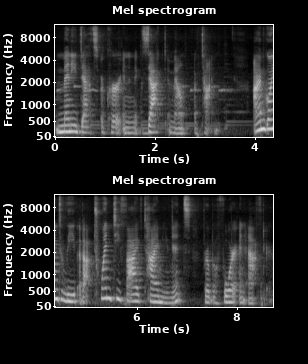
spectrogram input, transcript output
many deaths occur in an exact amount of time. I'm going to leave about 25 time units for before and after.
